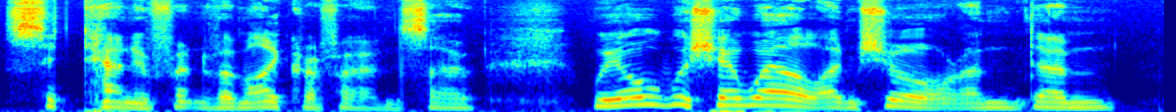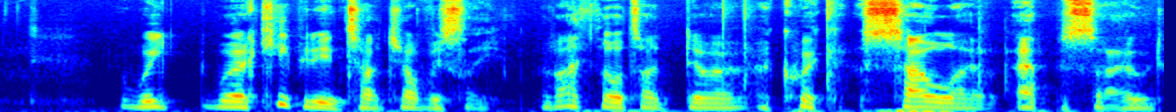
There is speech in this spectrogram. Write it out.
sit down in front of a microphone. So we all wish her well, I'm sure, and um, we we're keeping in touch, obviously. But I thought I'd do a, a quick solo episode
